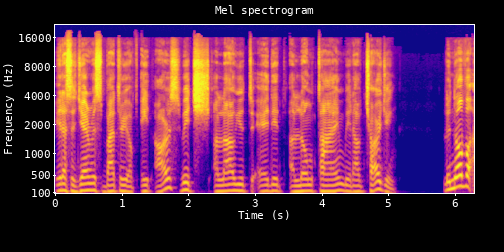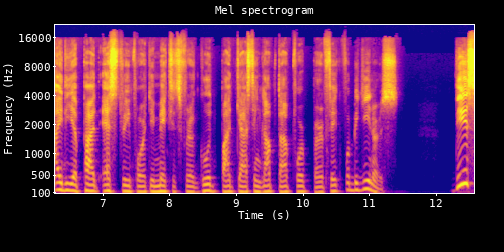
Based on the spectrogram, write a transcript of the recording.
It has a generous battery of 8 hours which allow you to edit a long time without charging. Lenovo IdeaPad S340 makes it for a good podcasting laptop for perfect for beginners. These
